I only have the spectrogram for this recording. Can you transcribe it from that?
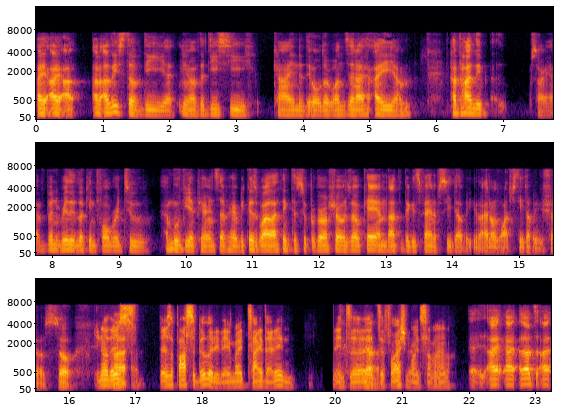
I, I, I at least of the uh, you know of the DC kind of the older ones, and I I um have highly sorry I've been really looking forward to a movie appearance of her because while I think the Supergirl show is okay, I'm not the biggest fan of CW. I don't watch CW shows, so You know, there's Uh, there's a possibility they might tie that in into No, into Flashpoint no. somehow. I I that's I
